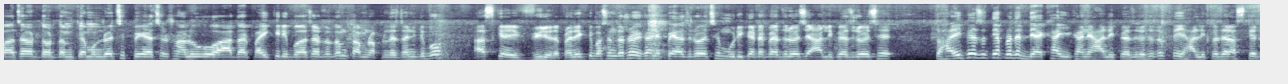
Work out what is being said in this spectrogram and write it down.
বাজার দরদাম কেমন রয়েছে? পেঁয়াজ, রসুন, আলু ও আদার পাইকারি বাজার দরদাম তো আমরা আপনাদের জানিয়ে দেবো আজকে এই ভিডিওতে। আপনারা দেখতে পাচ্ছেন দর্শক, এখানে পেঁয়াজ রয়েছে, মুড়ি কাটা পেঁয়াজ রয়েছে আলি পেঁয়াজ রয়েছে। তো হালি পেঁয়াজ যদি আপনাদের দেখাই, এখানে হালি পেঁয়াজ রয়েছে, তো এই হালি পেঁয়াজের আজকের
